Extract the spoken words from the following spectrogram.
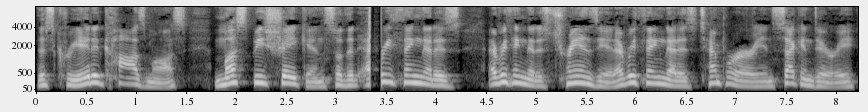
this created cosmos, must be shaken so that everything that is everything that is transient, everything that is temporary and secondary,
